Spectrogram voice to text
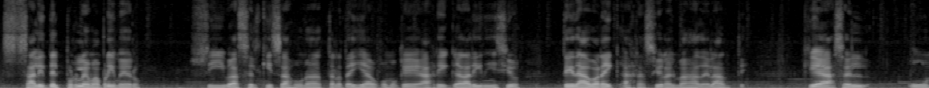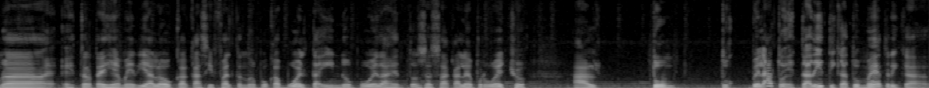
salir del problema primero? Si iba a ser quizás una estrategia como que arriesgada al inicio, te da break a racional más adelante que hacer una estrategia media loca, casi faltando pocas vueltas, y no puedas entonces sacarle provecho a tu, tu, tu estadística, tu métrica.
